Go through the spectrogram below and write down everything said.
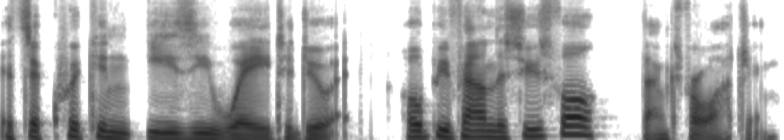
it's a quick and easy way to do it. Hope you found this useful. Thanks for watching.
